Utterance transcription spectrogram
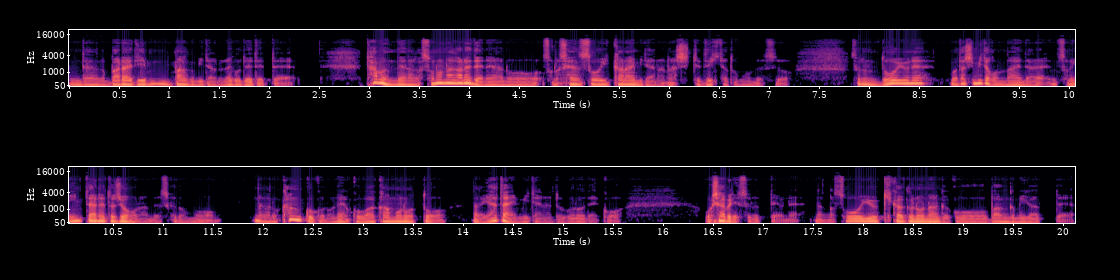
なんかバラエティ番組みたいなのね、こう出てて、多分ね、なんかその流れでね、あの、その戦争行かないみたいな話ってできたと思うんですよ。それのどういうね、私見たことないんで、あれ、そのインターネット情報なんですけども、なんかあの韓国のね、こう若者と、なんか屋台みたいなところでこう、おしゃべりするっていうね、なんかそういう企画のなんかこう番組があって、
